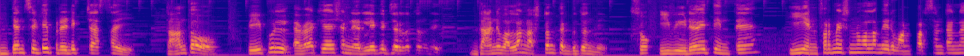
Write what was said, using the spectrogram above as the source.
intensity predict చేస్తాయి. దాంతో పీపుల్ ఎవాక్యుయేషన్ ఎర్లీగా జరుగుతుంది. దానివల్ల నష్టం తగ్గుతుంది. సో ఈ వీడియో అయితే ఇంతే. ఈ ఇన్ఫర్మేషన్ వల్ల మీరు వన్ పర్సెంట్ అయినా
